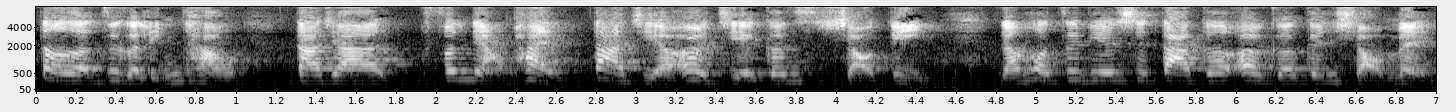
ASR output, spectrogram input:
到了这个灵堂，大家分两派，大姐、二姐跟小弟，然后这边是大哥、二哥跟小妹，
